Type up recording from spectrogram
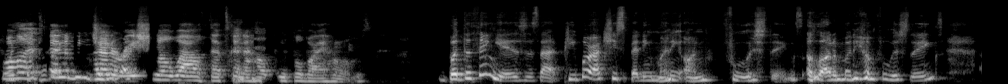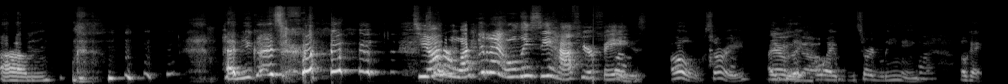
well What's it's going to be How do you- generational wealth that's going to help people buy homes But the thing is, is that people are actually spending money on foolish things. A lot of money on foolish things. Um, have you guys? tiana why can i only see half your face oh, sorry. I, we I- go. oh, I started leaning. Okay.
